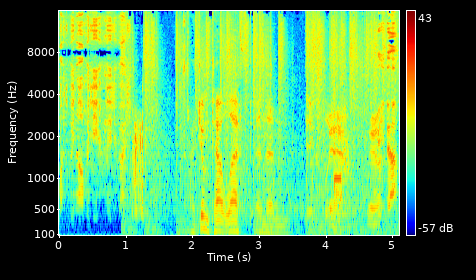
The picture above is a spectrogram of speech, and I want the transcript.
Must have been RPG from these guys. I jumped out left and then it exploded. Yeah, yeah. Read that?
